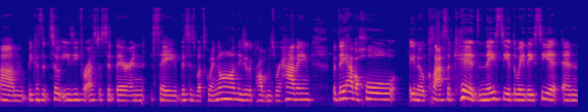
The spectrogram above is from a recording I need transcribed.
Um, because it's so easy for us to sit there and say, this is what's going on, these are the problems we're having. But they have a whole, you know, class of kids and they see it the way they see it. And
